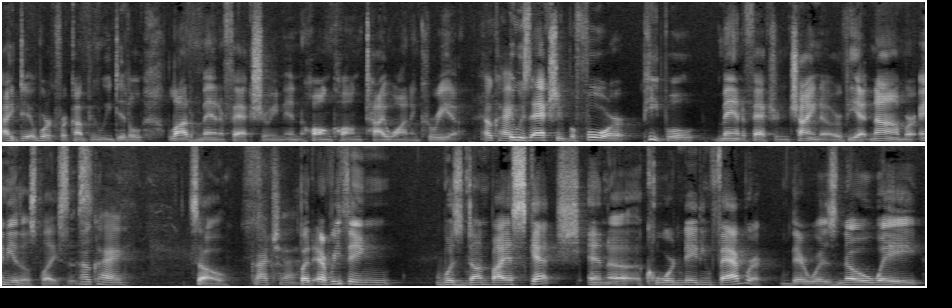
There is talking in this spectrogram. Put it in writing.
I did work for a company. We did a lot of manufacturing in Hong Kong, Taiwan, and Korea. Okay. It was actually before people manufactured in China or Vietnam or any of those places. Okay. So, Gotcha. but everything was done by a sketch and a coordinating fabric. There was no way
